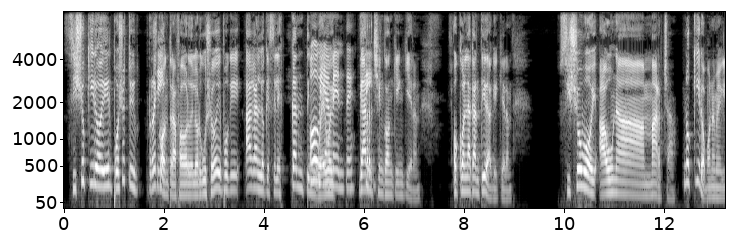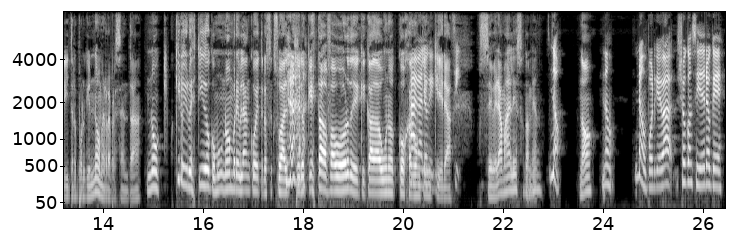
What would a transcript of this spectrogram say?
Si yo quiero ir, pues yo estoy recontra a favor del orgullo gay porque hagan lo que se les cante un huevo y Obviamente. sí. garchen con quien quieran. O con la cantidad que quieran. Si yo voy a una marcha, no quiero ponerme glitter porque no me representa. No quiero ir vestido como un hombre blanco heterosexual, pero que está a favor de que cada uno coja Haga con quien quiera. Sí. ¿Se verá mal eso también? No, ¿No? no. No, porque va, yo considero que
